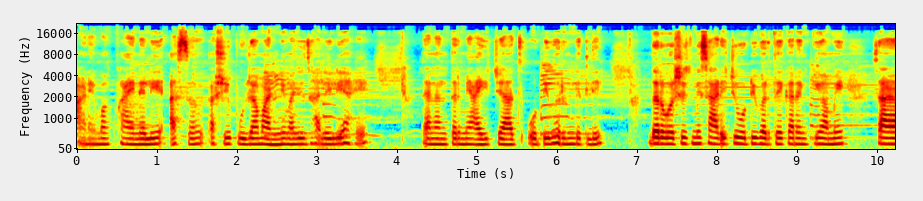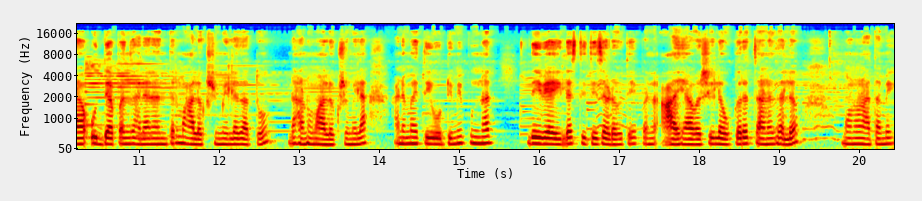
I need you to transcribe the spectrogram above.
आणि मग फायनली असं अशी पूजा मांडणी माझी झालेली आहे. त्यानंतर मी आईची आज ओटी भरून घेतली. दरवर्षीच मी साडीची ओटी भरते कारण की आम्ही सा उद्यापन झाल्यानंतर महालक्ष्मीला जातो डहाणू महालक्ष्मीला. आणि मग ती ओटी मी पुन्हा देवी आईलाच तिथे चढवते. पण ह्यावर्षी लवकरच जाणं झालं. म्हणून आता मी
